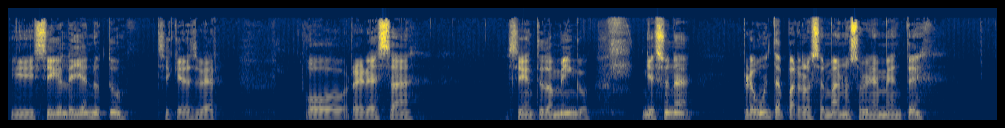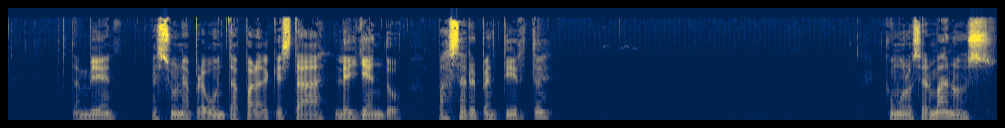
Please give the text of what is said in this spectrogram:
Y sigue leyendo tú, si quieres ver. O regresa el siguiente domingo. Y es una pregunta para los hermanos, obviamente. También es una pregunta para el que está leyendo. ¿Vas a arrepentirte? Como los hermanos,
